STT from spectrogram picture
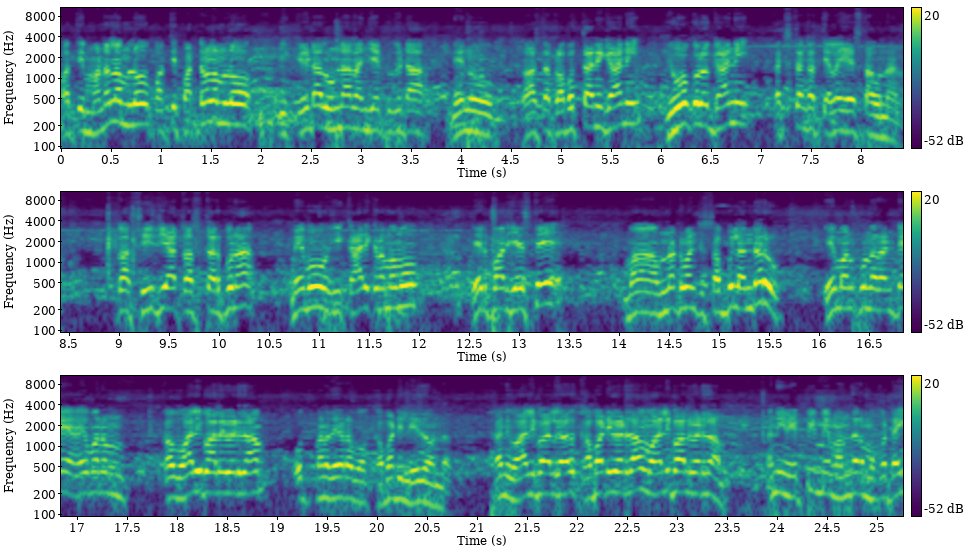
ప్రతి మండలంలో ప్రతి పట్టణంలో ఈ క్రీడలు ఉండాలని చెప్పి కూడా నేను రాష్ట్ర ప్రభుత్వానికి కానీ యువకులకు కానీ ఖచ్చితంగా తెలియజేస్తూ ఉన్నాను. ఒక సీజీఆర్ ట్రస్ట్ తరఫున మేము ఈ కార్యక్రమము ఏర్పాటు చేస్తే మా ఉన్నటువంటి సభ్యులందరూ ఏమనుకున్నారంటే మనం వాలీబాల్ పెడదాం. మన దగ్గర కబడ్డీ లేదు అన్నారు. కానీ వాలీబాల్ కాదు కబడ్డీ పెడదాం వాలీబాల్ పెడదాం. అని చెప్పి మేము అందరం ఒకటై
